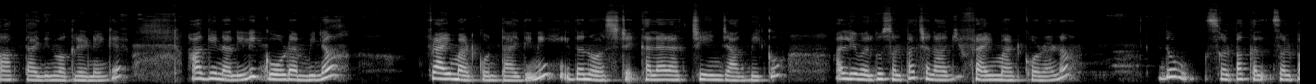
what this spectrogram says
ಹಾಕ್ತಾಯಿದ್ದೀನಿ ಒಗ್ಗರಣೆಗೆ. ಹಾಗೆ ನಾನಿಲ್ಲಿ ಗೋಡಂಬಿನ ಫ್ರೈ ಮಾಡ್ಕೊತಾ ಇದ್ದೀನಿ. ಇದನ್ನು ಅಷ್ಟೇ. ಕಲರ್ ಚೇಂಜ್ ಆಗಬೇಕು. ಅಲ್ಲಿವರೆಗೂ ಸ್ವಲ್ಪ ಚೆನ್ನಾಗಿ ಫ್ರೈ ಮಾಡ್ಕೊಳ್ಳೋಣ. ಇದು ಸ್ವಲ್ಪ ಕಲ್, ಸ್ವಲ್ಪ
